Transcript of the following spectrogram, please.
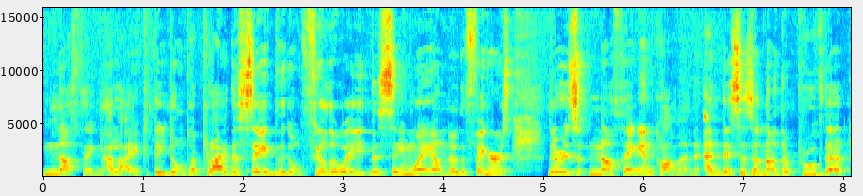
nothing alike. They don't apply the same, they don't feel the way the same way under the fingers. There is nothing in common. And this is another proof that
